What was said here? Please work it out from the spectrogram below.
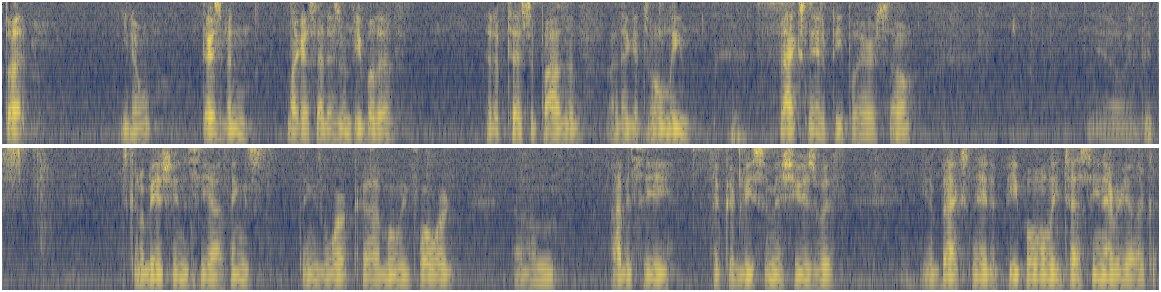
But you know, there's been, like I said, there's been people that have that have tested positive. I think it's only vaccinated people here, so you know, it, it's it's going to be interesting to see how things things work uh, moving forward. Um, obviously, there could be some issues with you know, vaccinated people only testing every other cou-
